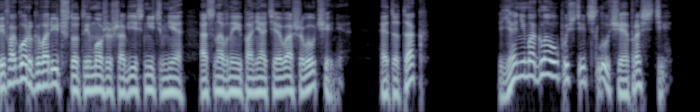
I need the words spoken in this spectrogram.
«Пифагор говорит, что ты можешь объяснить мне основные понятия вашего учения. Это так?» «Я не могла упустить случая, прости».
